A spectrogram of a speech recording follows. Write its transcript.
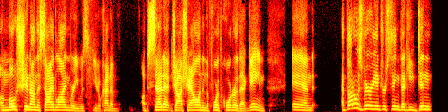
emotion on the sideline where he was, you know, kind of upset at Josh Allen in the fourth quarter of that game. And I thought it was very interesting that he didn't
